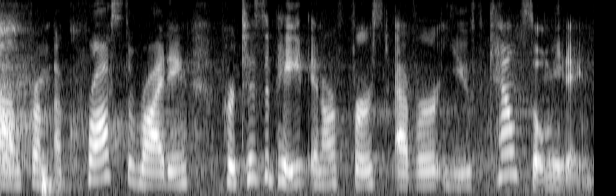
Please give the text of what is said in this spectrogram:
um, from across the riding participate in our first ever Youth Council meeting.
